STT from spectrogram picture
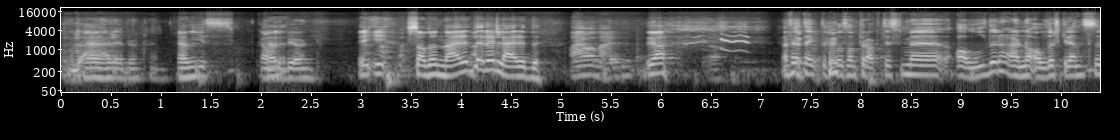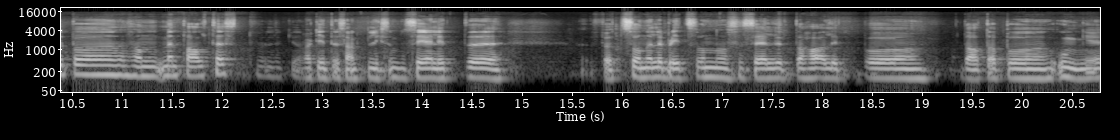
Det er det, Bjørn. En- Is, gamle Bjørn. I, sa du nerd eller lærd? Nei, jeg var nerd. Ja. Ja, Jeg tenkte på sånn praktisk med alder. Er det noen aldersgrense på sånn mentaltest? Det kunne vært interessant å liksom se litt uh, født sånn eller blitt sånn, og så se litt, ha litt på data på unge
